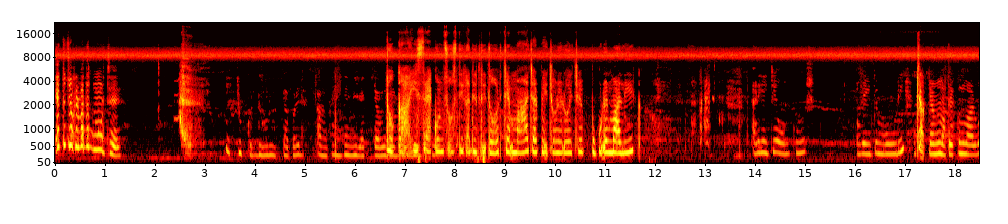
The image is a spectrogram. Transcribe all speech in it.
এত চোখের পাতা নড়ছে। চুপ করে ধরুক তারপরে তো গাইস এখন স্বস্তিকা দিদি ধরছে মাছ আর পেছনে রয়েছে পুকুরের মালিক। আর এই যে অঙ্কুশ আর এই যে মৌরি যাকে আমি মাথায় এখন মারবো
